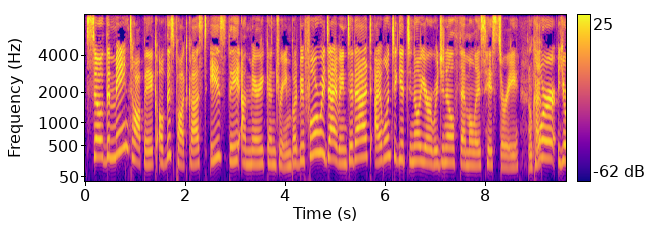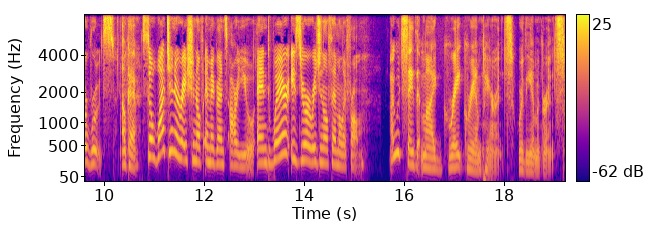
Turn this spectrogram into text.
So, the main topic of this podcast is the American dream. But before we dive into that, I want to get to know your original family's history Okay. or your roots. Okay. So, what generation of immigrants are you, and where is your original family from? I would say that my great grandparents were the immigrants.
